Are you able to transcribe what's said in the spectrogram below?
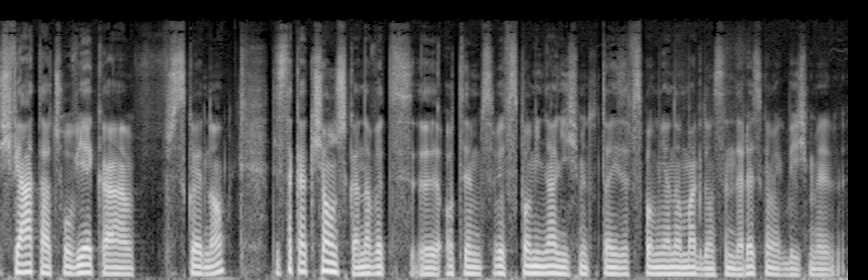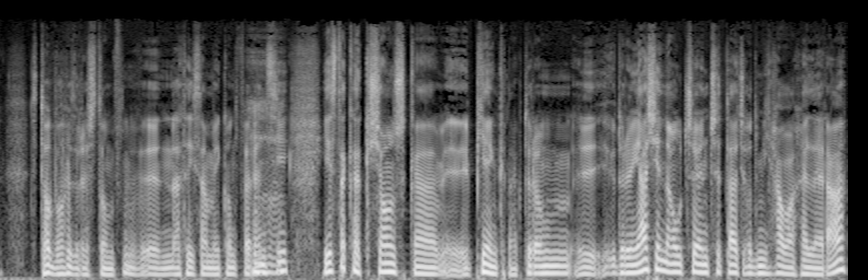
świata, człowieka, wszystko jedno. To jest taka książka, nawet y, o tym sobie wspominaliśmy tutaj ze wspomnianą Magdą Senderecką, jak byliśmy z tobą zresztą na tej samej konferencji. Mhm. Jest taka książka y, piękna, którą, y, którą ja się nauczyłem czytać od Michała Hellera.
